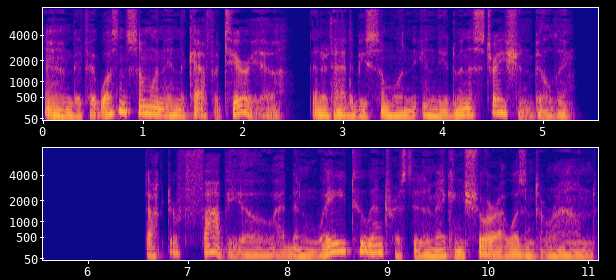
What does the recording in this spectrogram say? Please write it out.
And if it wasn't someone in the cafeteria, then it had to be someone in the administration building. Dr. Fabio had been way too interested in making sure I wasn't around.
